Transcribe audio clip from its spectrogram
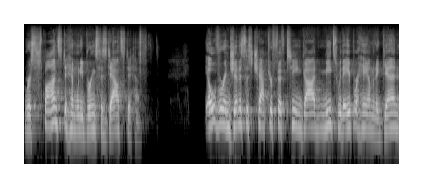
responds to him when he brings his doubts to him. Over in Genesis chapter 15, God meets with Abraham and again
